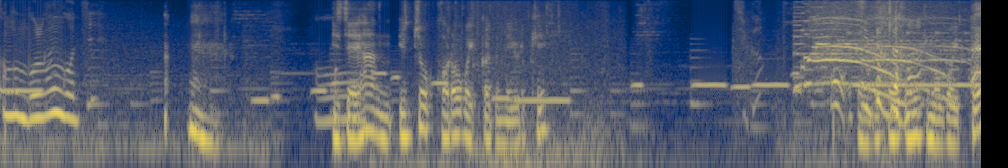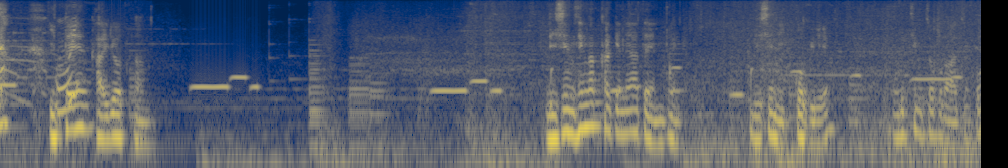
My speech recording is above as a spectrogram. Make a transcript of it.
방금 뭘 본 거지? 음, 어. 이제 한 이쪽 걸어오고 있거든요 이렇게 어 네, 진짜. 이렇게 오고 있고 이땐 갈리오탕 리신 생각하긴 해야 되는데 리신 있고 위에 우리 팀 쪽으로 와주고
